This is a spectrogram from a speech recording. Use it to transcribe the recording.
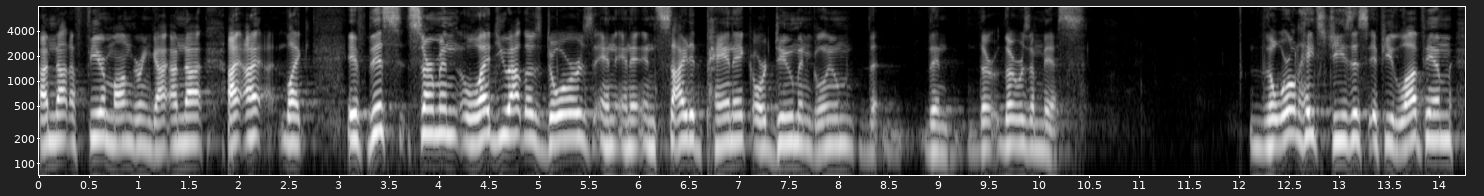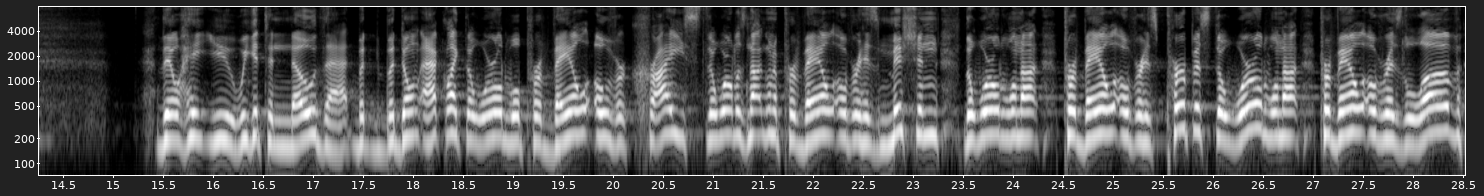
I'm not a fear mongering guy. I'm not, I, I, like, if this sermon led you out those doors and, and it incited panic or doom and gloom, then there, there was a miss. The world hates Jesus. If you love him, they'll hate you. We get to know that, but, but don't act like the world will prevail over Christ. The world is not going to prevail over his mission. The world will not prevail over his purpose. The world will not prevail over his love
